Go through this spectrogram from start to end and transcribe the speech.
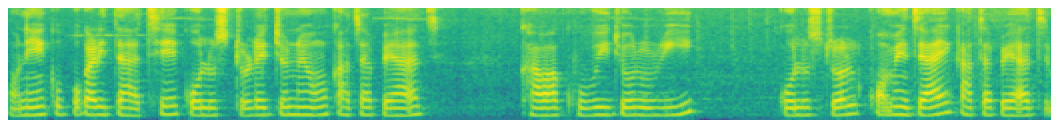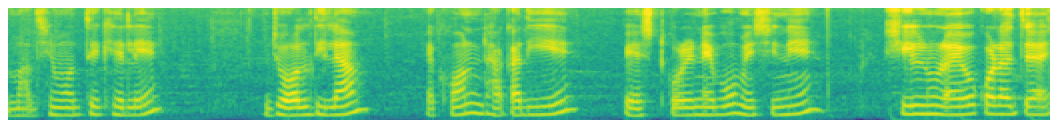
অনেক উপকারিতা আছে। কোলেস্ট্রলের জন্যও কাঁচা পেঁয়াজ খাওয়া খুবই জরুরি। কোলেস্ট্রল কমে যায় কাঁচা পেঁয়াজ মাঝে মধ্যে খেলে। জল দিলাম। এখন ঢাকা দিয়ে পেস্ট করে নেব মেশিনে। শিলনোড়ায়ও করা যায়।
